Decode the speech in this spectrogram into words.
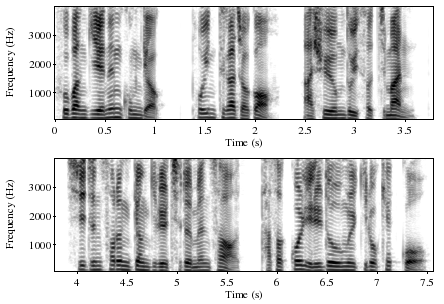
후반기에는 공격, 포인트가 적어 아쉬움도 있었지만 시즌 30경기를 치르면서 5골 1도움을 기록했고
